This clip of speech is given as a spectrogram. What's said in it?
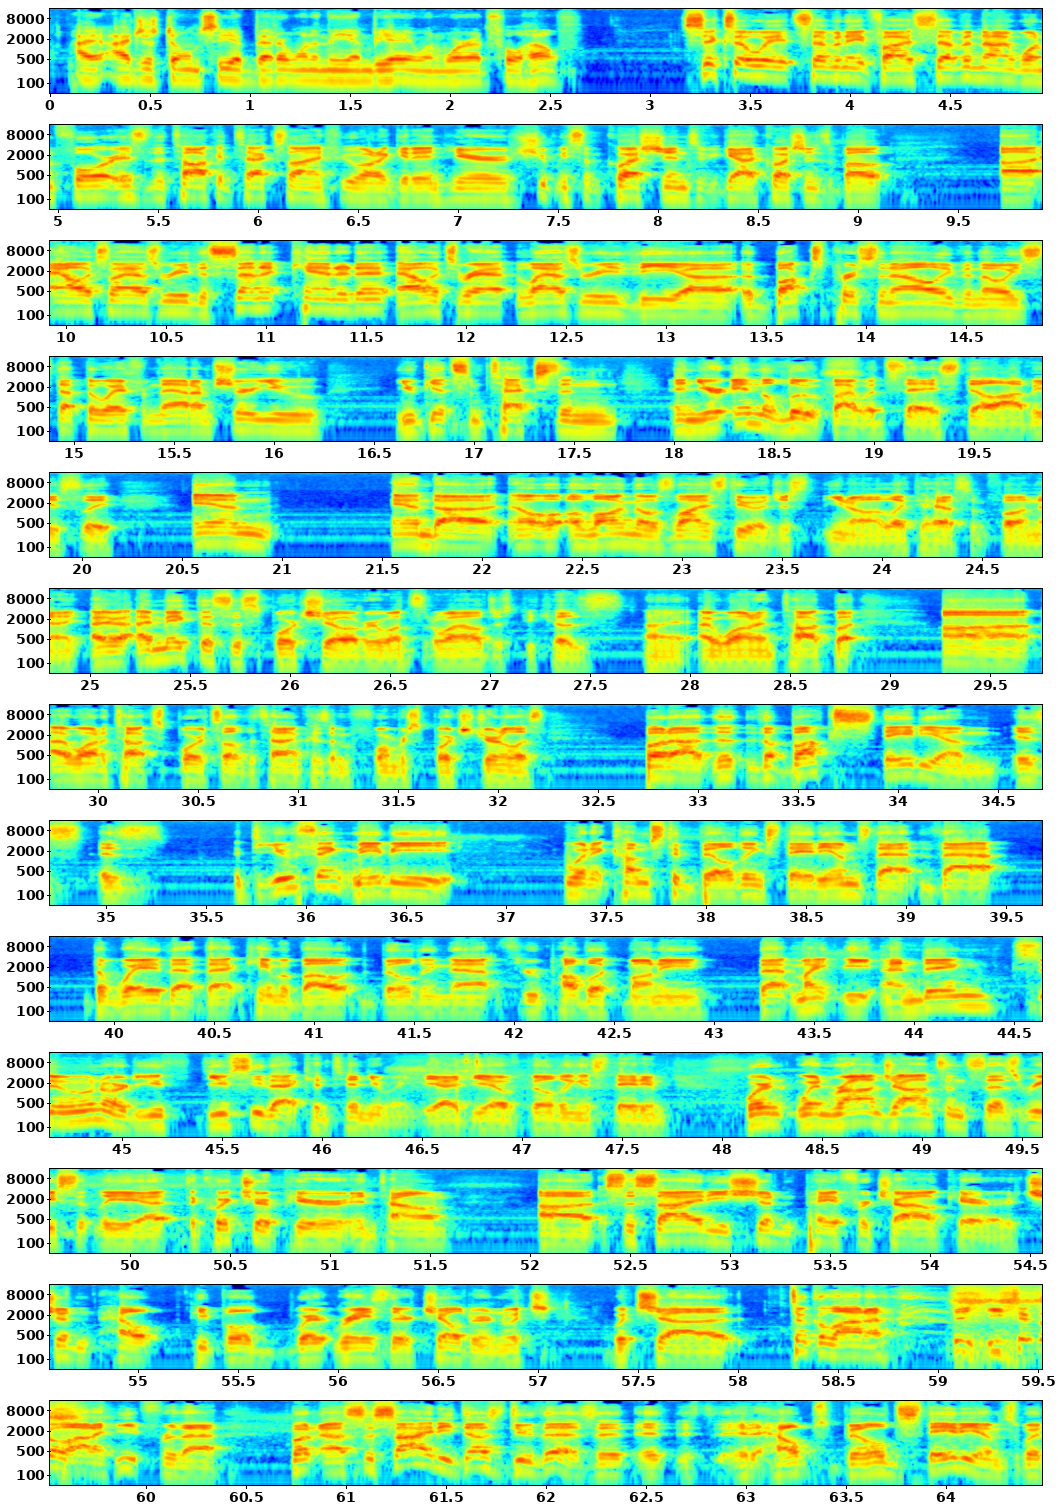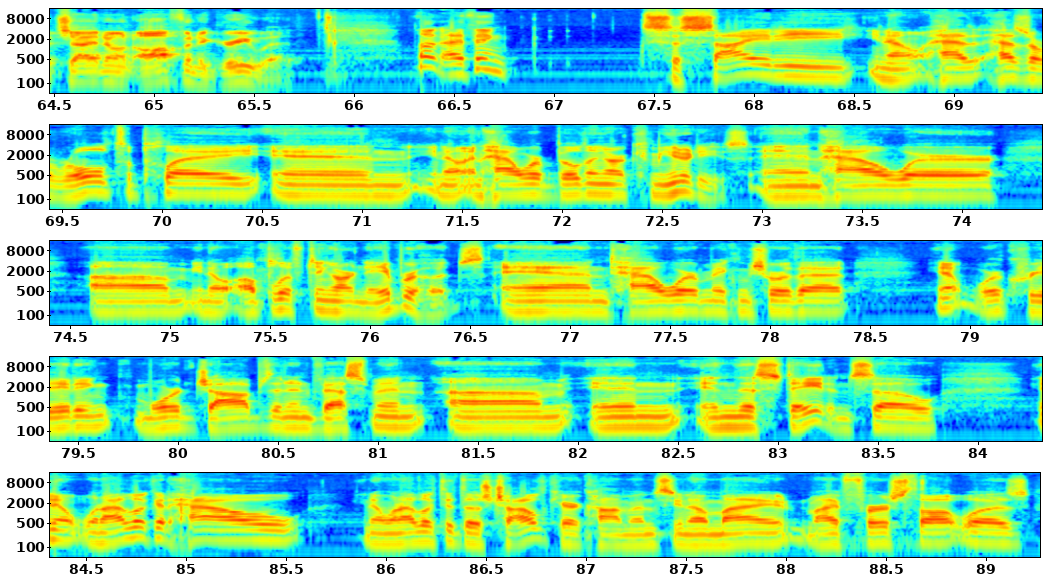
I, I just don't see a better one in the NBA when we're at full health. 608 785 7914 is the talk and text line if you want to get in here. Shoot me some questions if you got questions about uh, Alex Lasry, the Senate candidate, Alex Ra- Lasry, the uh, Bucks personnel, even though he stepped away from that. I'm sure you you get some texts and, and you're in the loop, I would say, still, obviously. And and uh, along those lines too, I just you know I like to have some fun. I, I, I make this a sports show every once in a while just because I, I want to talk, but uh, I want to talk sports all the time because I'm a former sports journalist. But uh, the the Bucks Stadium is is. Do you think maybe when it comes to building stadiums that that the way that that came about, building that through public money, that might be ending soon, or do you do you see that continuing? The idea of building a stadium when when Ron Johnson says recently at the Kwik Trip here in town, uh, society shouldn't pay for childcare. It shouldn't help people raise their children, which which uh, took a lot of he took a lot of heat for that. But uh, society does do this. It, it it helps build stadiums, which I don't often agree with. Look, I think society, you know, has has a role to play in you know in how we're building our communities and how we're um, you know uplifting our neighborhoods and how we're making sure that you know we're creating more jobs and investment um, in in this state. And so, you know, when I look at how you know when I looked at those childcare comments, you know, my my first thought was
